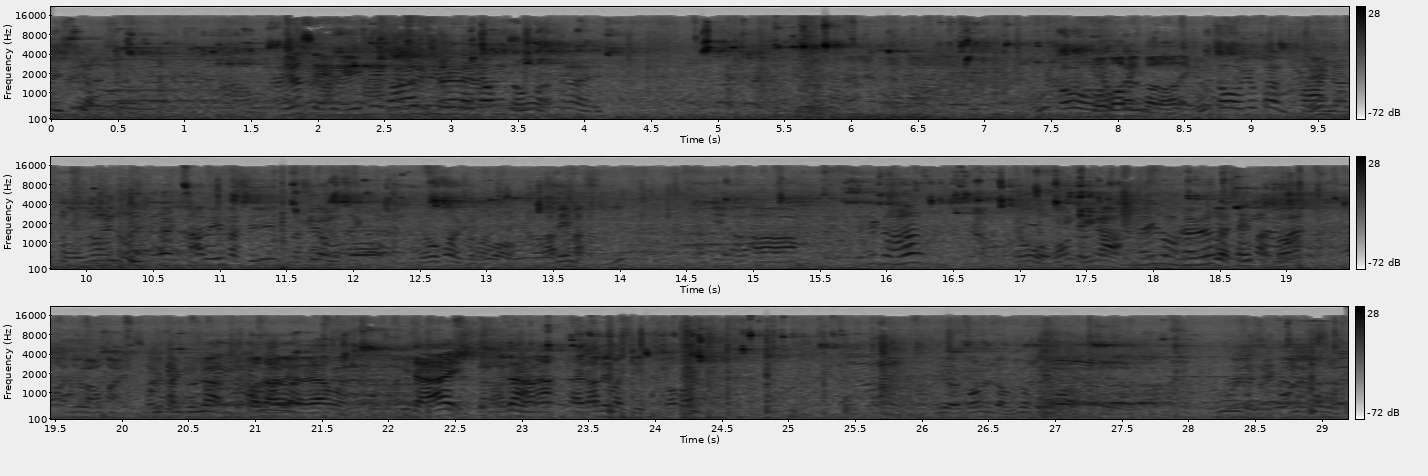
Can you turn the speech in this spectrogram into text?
你識右腳。係啊，射你咩？單啲俾你陰到啊！真係。好彩我個波邊個攞嚟？好多喐得唔快咋，撞咗喺度。打俾麥子，麥子有個波，有個波係佢喎。打俾麥士。啊，呢個啊？有黃黃地㗎。呢個佢咯。呢個青粉咯。要扭埋。佢係佢㗎。我打俾佢啊，喂。啲仔，你得閒啊？係打俾麥子，攞波。你又講你留咗波啊？會同你講你幫我先。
